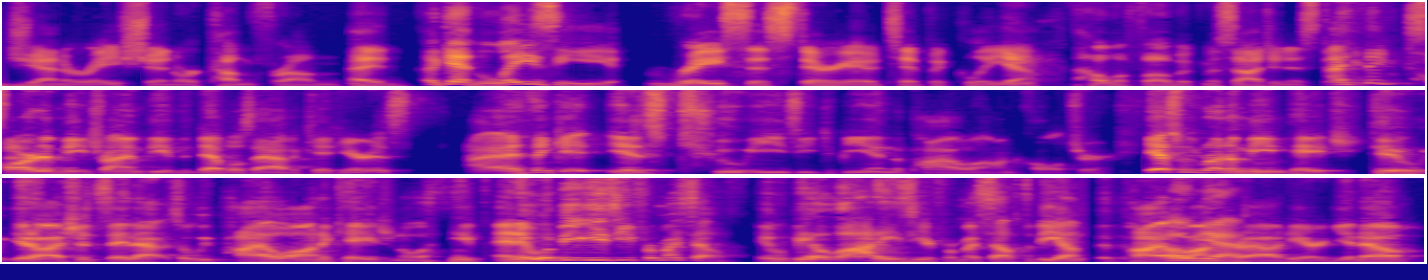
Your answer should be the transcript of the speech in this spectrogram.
generation or come from a again lazy racist stereotypically yeah. homophobic misogynistic i think part of me trying to be the devil's advocate here is I think it is too easy to be in the pile on culture. Yes, we run a meme page too. You know, I should say that. So we pile on occasionally, and it would be easy for myself. It would be a lot easier for myself to be on the pile oh, on yeah. crowd here. You know.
